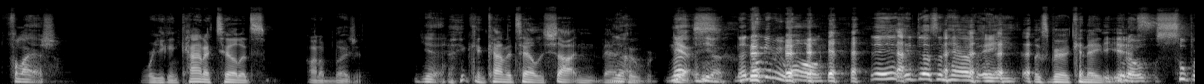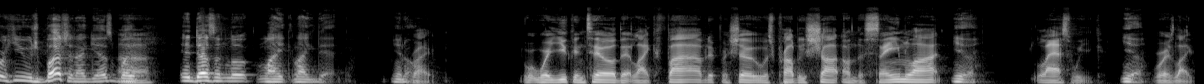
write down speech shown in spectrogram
Flash. Where you can kind of tell it's on a budget. Yeah. you can kind of tell it's shot in Vancouver. No, Yes. Yeah. Now, don't get me wrong. it, it doesn't have a Looks very Canadian. you know Yes. super huge budget, I guess, but Uh-huh. it doesn't look like like that. You know. Right. Where where you can tell that like five different shows was probably shot on the same lot Yeah. last week. Yeah. Whereas like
